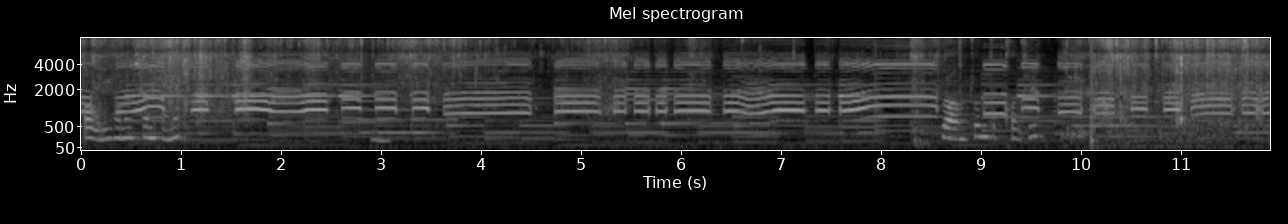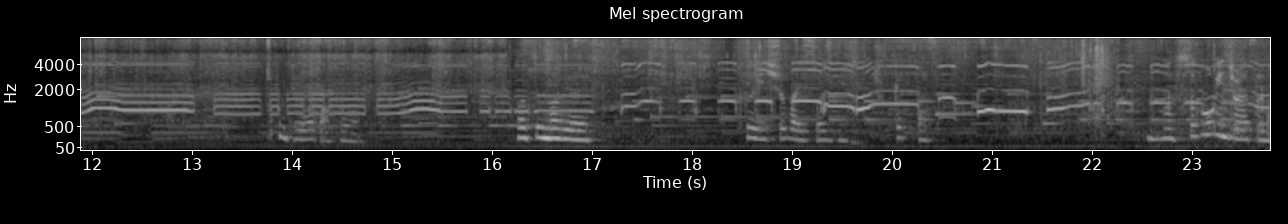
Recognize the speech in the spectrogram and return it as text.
먹어볼까 우리 하나 시간 전에? 왜안 쫀득하지? 조금 데워봐 그냥 마지막에 그 이슈가 있어서 죽겠다 나 수복인 줄 알았더니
